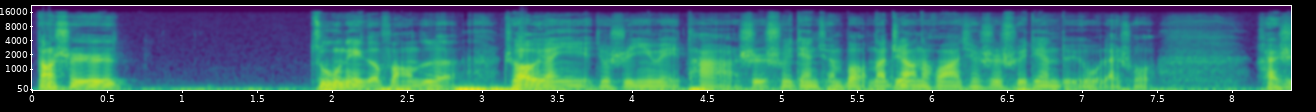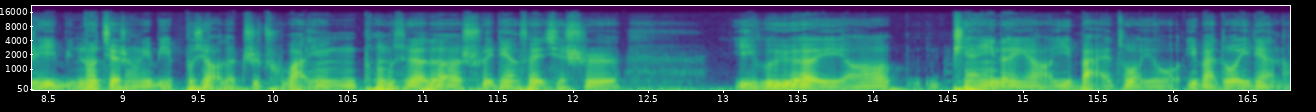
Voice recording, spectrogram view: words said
当时。租那个房子的主要原因，也就是因为它是水电全包。那这样的话，其实水电对于我来说，还是一笔能节省一笔不小的支出吧。因为同学的水电费其实一个月也要便宜的也要一百左右，一百多一点的，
